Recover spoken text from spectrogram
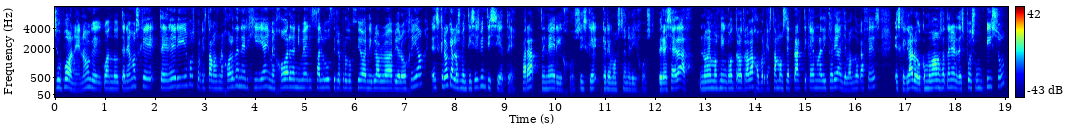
supone, ¿no? Que cuando tenemos que tener hijos porque estamos mejor de energía y mejor de nivel salud y reproducción y bla, bla, bla, biología, es creo que a los 26, 27 para tener hijos, si es que queremos tener hijos. Pero a esa edad no hemos ni encontrado trabajo porque estamos de práctica en una editorial llevando cafés, es que claro, ¿cómo vamos a tener después un piso?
